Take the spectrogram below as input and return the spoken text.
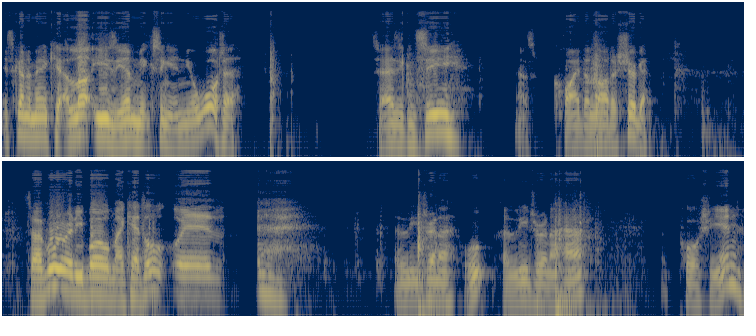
it's going to make it a lot easier mixing in your water. So as you can see, that's quite a lot of sugar. So I've already boiled my kettle with a litre and a, ooh, a litre and a half. Pour she in.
